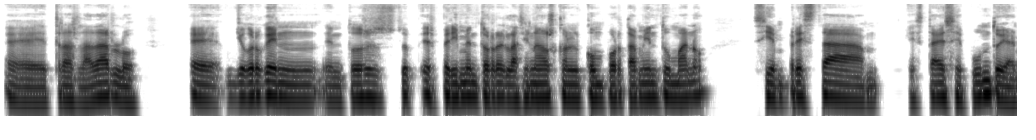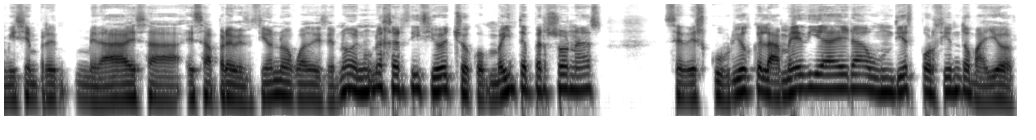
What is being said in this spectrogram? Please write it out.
eh, trasladarlo. Eh, yo creo que en, todos estos experimentos relacionados con el comportamiento humano siempre está, está ese punto y a mí siempre me da esa, esa prevención ¿no? cuando dicen, no, en un ejercicio hecho con 20 personas se descubrió que la media era un 10% mayor.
